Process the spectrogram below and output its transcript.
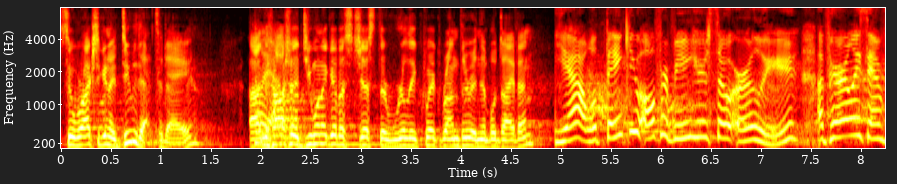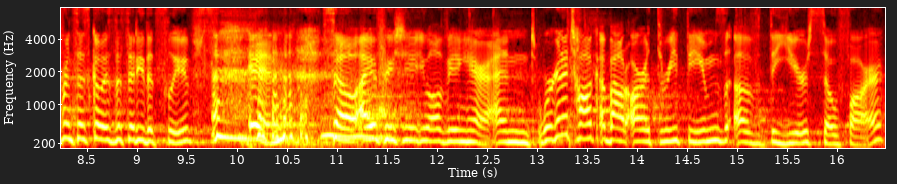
So we're actually going to do that today. Uh, Oh, yeah. Natasha, do you want to give us just the really quick run through and then we'll dive in? Yeah, well, thank you all for being here so early. Apparently, San Francisco is the city that sleeps in. So I appreciate you all being here. And we're going to talk about our three themes of the year so far.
